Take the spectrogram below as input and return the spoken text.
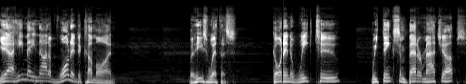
Yeah, he may not have wanted to come on, but he's with us. Going into week two, we think some better matchups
